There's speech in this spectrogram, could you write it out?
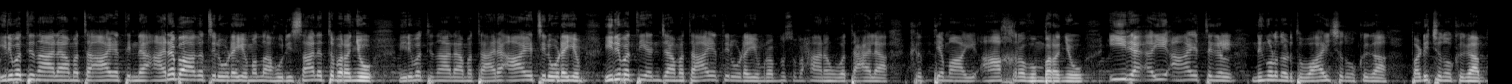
ഇരുപത്തിനാലാമത്തെ ആയത്തിന്റെ അരഭാഗത്തിലൂടെയും അള്ളാഹു റിസാലത്ത് പറഞ്ഞു. ഇരുപത്തിനാലാമത്തെ അര ആയത്തിലൂടെയും ഇരുപത്തിയഞ്ചാമത്തെ ആയത്തിലൂടെയും റബ്ബ് സുബാനഹുവത്താല കൃത്യമായി ആഹ്റവും പറഞ്ഞു. ഈ ഈ ആയത്തുകൾ നിങ്ങളൊന്ന് എടുത്ത് വായിച്ചു നോക്കുക പഠിച്ചു നോക്കുക.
